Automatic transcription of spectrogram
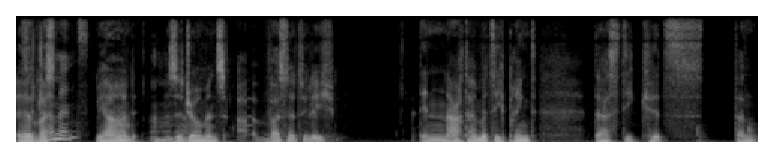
Ja, ja. Äh, The was, Germans? Ja, The Germans. Was natürlich den Nachteil mit sich bringt, dass die Kids dann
